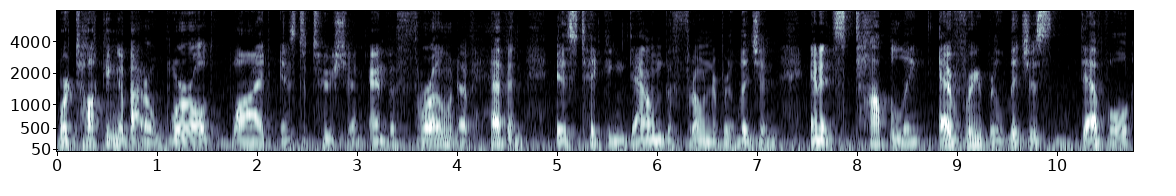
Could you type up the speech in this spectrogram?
We're talking about a worldwide institution, and the throne of heaven is taking down the throne of religion, and it's toppling every religious devil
